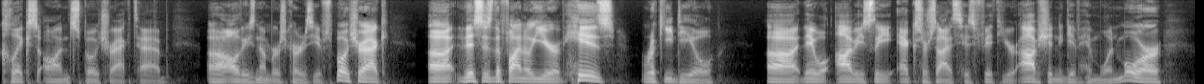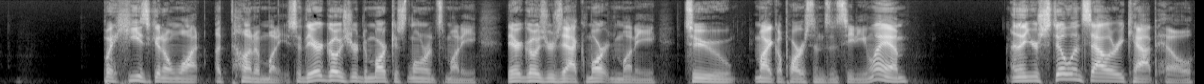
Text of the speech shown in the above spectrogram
clicks on Spotrac tab. Uh, all these numbers courtesy of Spotrac. Uh, this is the final year of his rookie deal. Uh, they will obviously exercise his fifth year option to give him one more, but he's going to want a ton of money. So there goes your Demarcus Lawrence money. There goes your Zach Martin money to Micah Parsons and CeeDee Lamb. And then you're still in salary cap hell.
